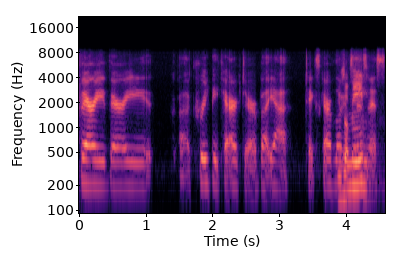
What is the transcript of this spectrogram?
very, very uh, creepy character, but yeah, takes care of Logan's Maybe- business.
